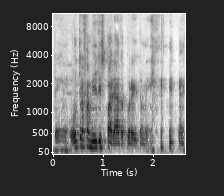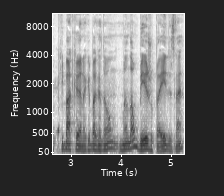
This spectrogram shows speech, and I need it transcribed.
tem outra família espalhada por aí também. Que bacana, que bacana. Então, mandar um beijo para eles, né?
